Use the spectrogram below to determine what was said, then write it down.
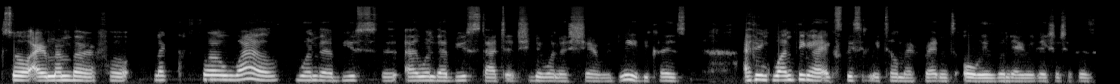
So I remember for like for a while when the abuse uh, when the abuse started, she didn't want to share with me because I think one thing I explicitly tell my friends always when they're in relationships is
